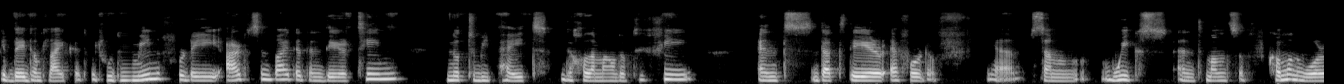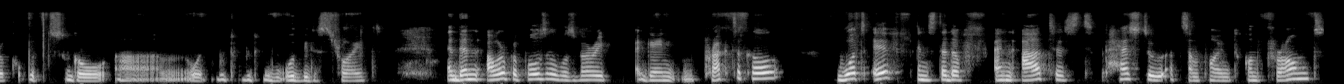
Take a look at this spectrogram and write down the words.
if they don't like it, which would mean for the artists invited and their team not to be paid the whole amount of the fee, and that their effort of yeah, some weeks and months of common work would go um, would, would, would, would be destroyed. And then our proposal was very again practical. What if instead of an artist has to at some point confront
